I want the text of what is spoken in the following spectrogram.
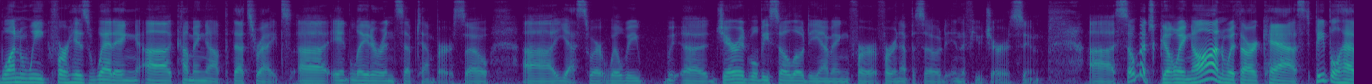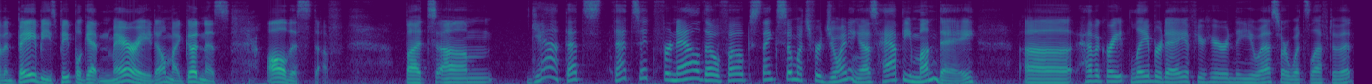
one week for his wedding uh, coming up. That's right, uh, in, later in September. So uh, yes, we're, we'll be uh, Jarred will be solo DMing for for an episode in the future soon. Uh, so much going on with our cast. People having babies, people getting married. Oh my goodness, all this stuff. But um, yeah, that's that's it for now, though, folks. Thanks so much for joining us. Happy Monday. Uh, have a great Labor Day if you're here in the U.S. or what's left of it.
